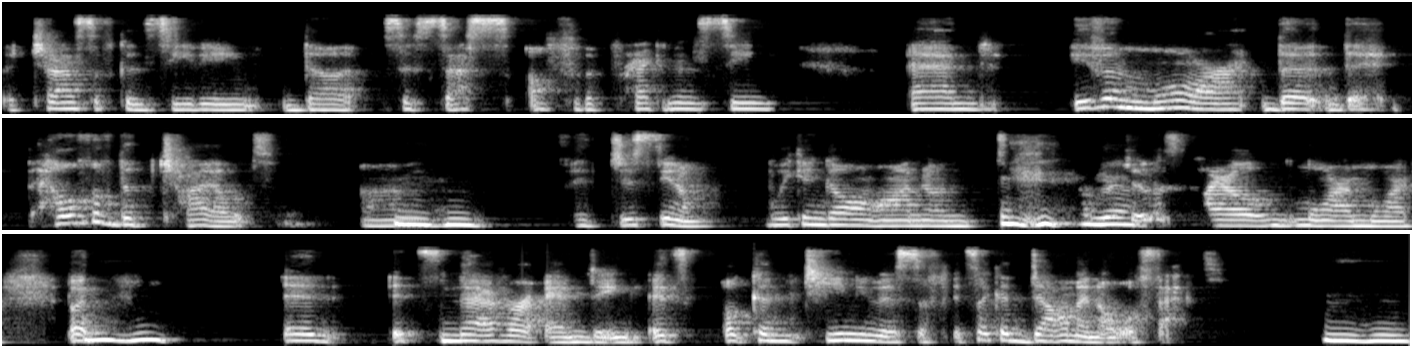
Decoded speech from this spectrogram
the chance of conceiving the success of the pregnancy and even more the the health of the child um, mm-hmm. it just you know we can go on on yeah. spiral more and more but mm-hmm. it it's never ending it's a continuous it's like a domino effect Mm-hmm.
